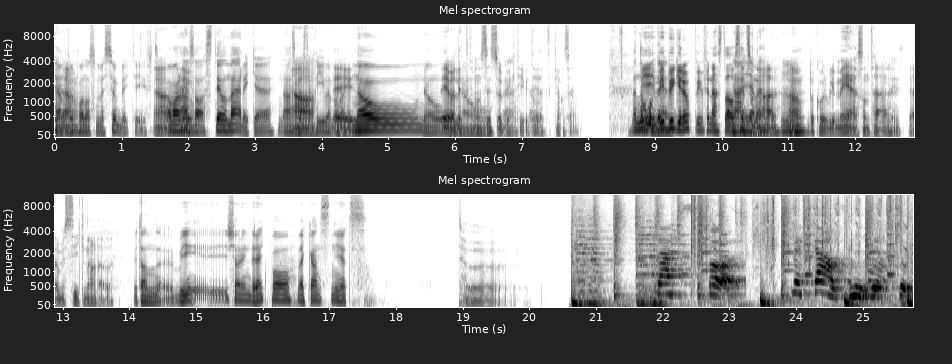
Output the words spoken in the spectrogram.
exempel ja. på något som är subjektivt. Ja, vad var det han sa? Stillmatic, eh, Nas Ja, bästa skiva. Man bara, är- no, no, Det är väldigt no. konstig subjektivitet kan man säga. ja. Men Vi, vi bygger upp inför nästa avsnitt som ni Jajamän. har. Mm. Ja, då kommer det bli mer sånt här. Jävla musiknördar. Utan eh, vi kör in direkt på veckans nyhets... Tugg. Dags för veckans nyhetstugg.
